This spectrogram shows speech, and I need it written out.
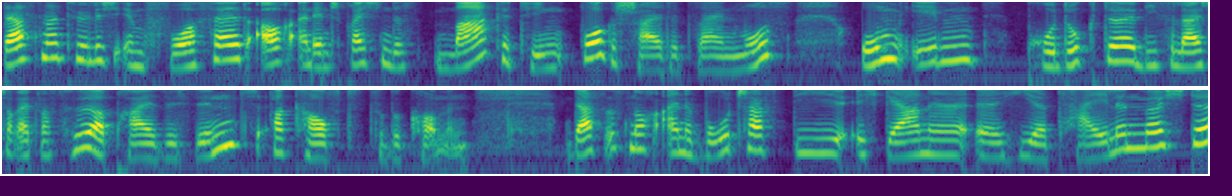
dass natürlich im Vorfeld auch ein entsprechendes Marketing vorgeschaltet sein muss, um eben Produkte, die vielleicht auch etwas höherpreisig sind, verkauft zu bekommen. Das ist noch eine Botschaft, die ich gerne äh, hier teilen möchte.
